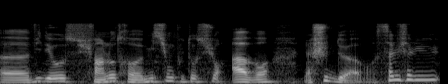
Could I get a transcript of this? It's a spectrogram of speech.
vidéo, enfin l'autre mission plutôt sur Havre, la chute de Havre. Salut, salut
